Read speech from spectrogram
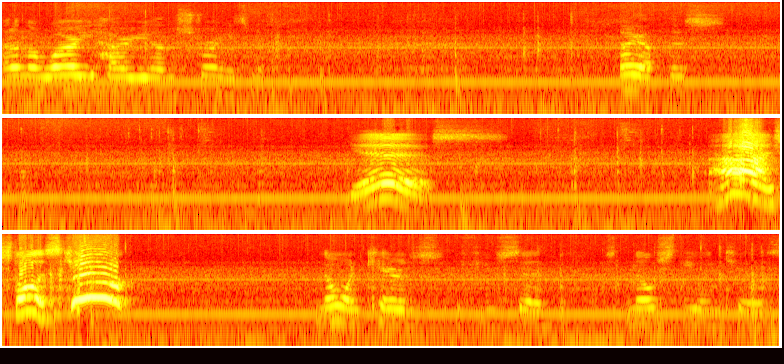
I don't know why are you how are you not destroying it. I got this. Yes. Ah, I stole his kill. No one cares if you said no stealing kills.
